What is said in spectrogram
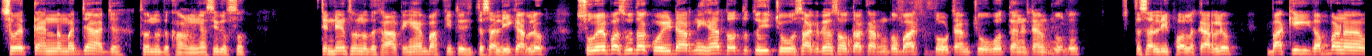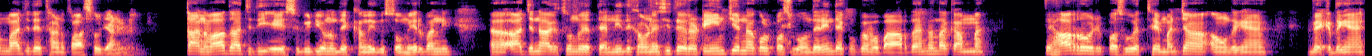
ਸੋ ਇਹ ਤਿੰਨ ਮੱਝਾਂ ਅੱਜ ਤੁਹਾਨੂੰ ਦਿਖਾਉਣੀਆਂ ਸੀ ਦੋਸਤੋ। ਤਿੰਨੇ ਤੁਹਾਨੂੰ ਦਿਖਾਤੀਆਂ ਬਾਕੀ ਤੁਸੀਂ ਤਸੱਲੀ ਕਰ ਲਿਓ। ਸੂਏ ਪਸ਼ੂ ਦਾ ਕੋਈ ਡਰ ਨਹੀਂ ਹੈ ਦੁੱਧ ਤੁਸੀਂ ਚੋ ਸਕਦੇ ਹੋ ਸੌਦਾ ਕਰਨ ਤੋਂ ਬਾਅਦ ਦੋ ਟਾਈਮ ਚੋਵੋ ਤਿੰਨ ਟਾਈਮ ਚੋਵੋ ਤਸੱਲੀ ਫੁੱਲ ਕਰ ਲਿਓ। ਬਾਕੀ ਗੱਭਣ ਮੱਝ ਦੇ ਥਣ ਪਾਸ ਹੋ ਜਾਣਗੇ। ਧੰਨਵਾਦ ਅੱਜ ਦੀ ਇਸ ਵੀਡੀਓ ਨੂੰ ਦੇਖਣ ਲਈ ਦੋਸਤੋ ਮਿਹਰਬਾਨੀ। ਅ, ਅੱਜ ਨਾਗ ਤੁਹਾਨੂੰ ਇਹ ਤਿੰਨ ਹੀ ਦਿਖਾਉਣੇ ਸੀ ਤੇ ਰੁਟੀਨ 'ਚ ਇਹਨਾਂ ਕੋਲ ਪਸ਼ੂ ਆਉਂਦੇ ਰਹਿੰਦੇ ਕਿਉਂਕਿ ਵਪਾਰ ਦਾ ਇਹਨਾਂ ਦਾ ਕੰਮ ਹੈ। ਤੇ ਹਰ ਰੋਜ਼ ਪਸ਼ੂ ਇੱਥੇ ਮੱਝਾਂ ਆਉਂਦੀਆਂ ਵਿਕਦੀਆਂ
